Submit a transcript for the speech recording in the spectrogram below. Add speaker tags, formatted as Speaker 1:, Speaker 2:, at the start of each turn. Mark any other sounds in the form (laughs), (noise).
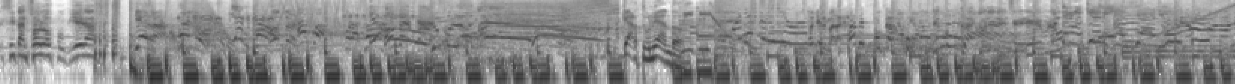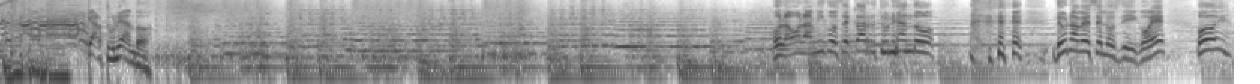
Speaker 1: Si tan solo pudiera.
Speaker 2: ¡Tierra! ¡Fuego!
Speaker 3: ¡Viento! ¡Agua!
Speaker 2: ¡Corazón!
Speaker 1: ¡Chocolate!
Speaker 4: Cartuneando.
Speaker 2: Soy el marajá de poca
Speaker 1: Tengo un cañón en el cerebro.
Speaker 3: ¿Mataron a Kenny? ¿En serio?
Speaker 1: ¿Dónde está?
Speaker 4: Cartuneando.
Speaker 5: Hola, hola amigos de Cartuneando. (laughs) De una vez se los digo, ¿eh? Hoy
